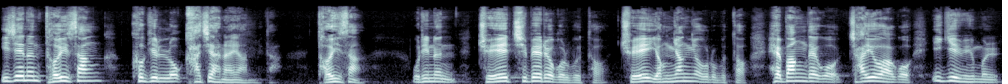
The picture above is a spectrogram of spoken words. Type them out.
이제는 더 이상 그 길로 가지 않아야 합니다. 더 이상 우리는 죄의 지배력으로부터 죄의 영향력으로부터 해방되고 자유하고 이길 힘을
